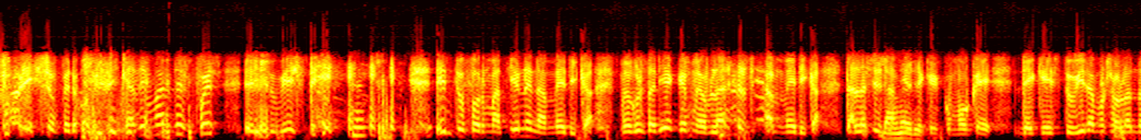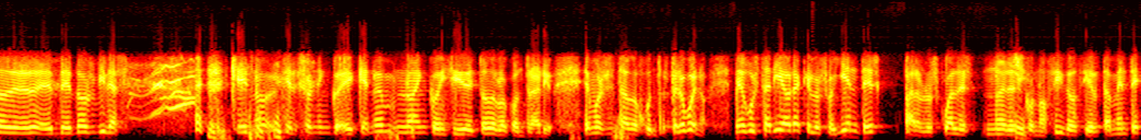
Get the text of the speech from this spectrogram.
Por eso, pero que además después estuviste en tu formación en América. Me gustaría que me hablaras de América. Da la sensación de, que como que de que estuviéramos hablando de dos vidas que no que son que no, no han coincidido y todo lo contrario. Hemos estado juntos. Pero bueno me gustaría ahora que los oyentes para los cuales no eres conocido ciertamente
